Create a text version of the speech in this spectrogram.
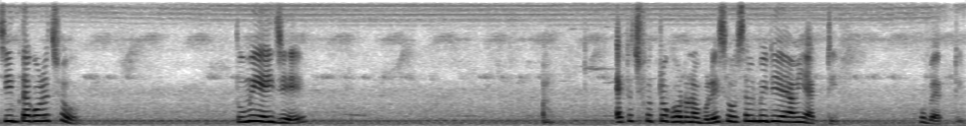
চিন্তা করেছ? তুমি এই যে একটা ছোট্ট ঘটনা বলি সোশ্যাল মিডিয়ায় আমি অ্যাক্টিভ খুব অ্যাক্টিভ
